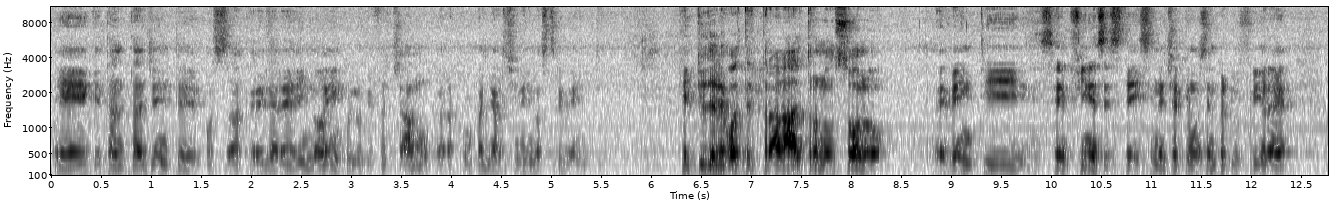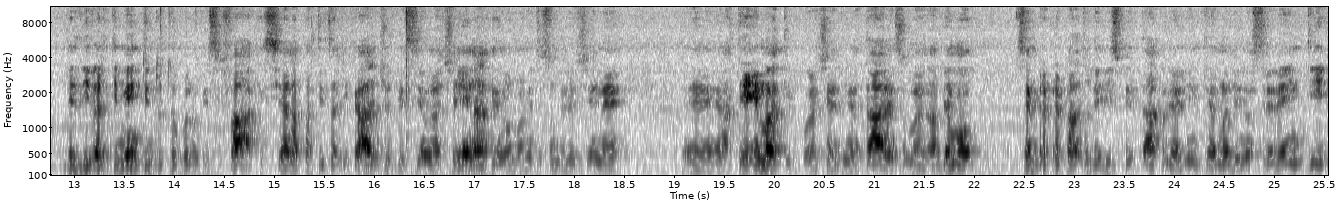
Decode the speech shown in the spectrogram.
e che tanta gente possa credere in noi e in quello che facciamo per accompagnarci nei nostri eventi, che il più delle volte tra l'altro non sono eventi fine a se stessi, noi cerchiamo sempre di offrire del divertimento in tutto quello che si fa, che sia una partita di calcio, che sia una cena, che normalmente sono delle cene eh, a tema, tipo la cena di Natale, insomma abbiamo sempre preparato degli spettacoli all'interno dei nostri eventi,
